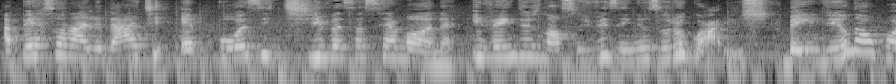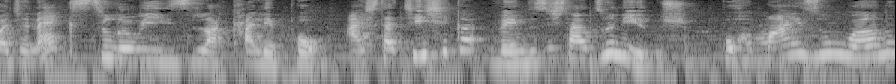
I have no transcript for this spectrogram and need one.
A personalidade é positiva essa semana e vem dos nossos vizinhos uruguaios. Bem-vindo ao Podnext, Luiz Lacalepo. A estatística vem dos Estados Unidos por mais um ano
